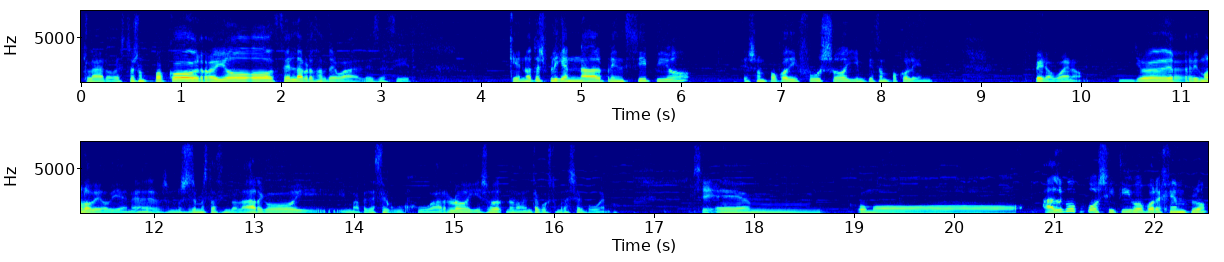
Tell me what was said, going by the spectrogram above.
claro, esto es un poco el rollo Zelda Breath of the Wild, es decir, que no te expliquen nada al principio es un poco difuso y empieza un poco lento. Pero bueno, yo el ritmo lo veo bien, ¿eh? No sé si me está haciendo largo y, y me apetece ju- jugarlo y eso normalmente acostumbra a ser bueno. Sí. Em, como algo positivo, por ejemplo,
